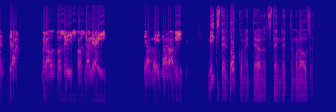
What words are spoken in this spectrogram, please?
et jah, meil auto seisma seal jäi ja meid ära viidi. miks teil dokumente ei olnud, Sten, ütle mulle ausalt.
